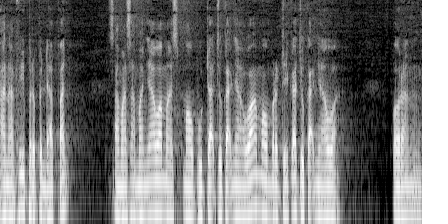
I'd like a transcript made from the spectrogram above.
Hanafi berpendapat sama-sama nyawa mas, mau budak juga nyawa, mau merdeka juga nyawa orang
